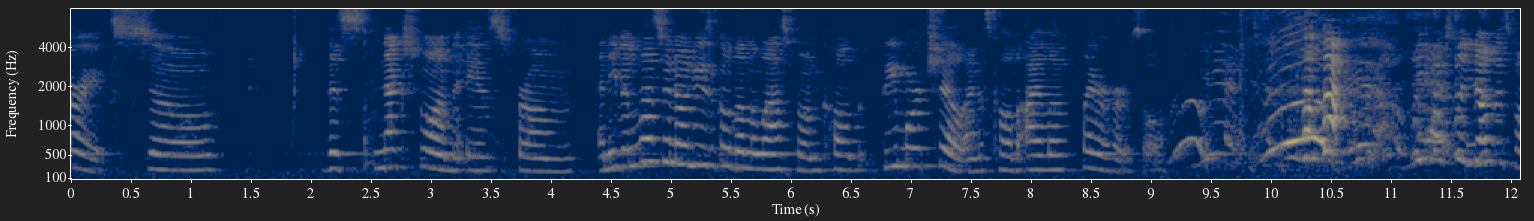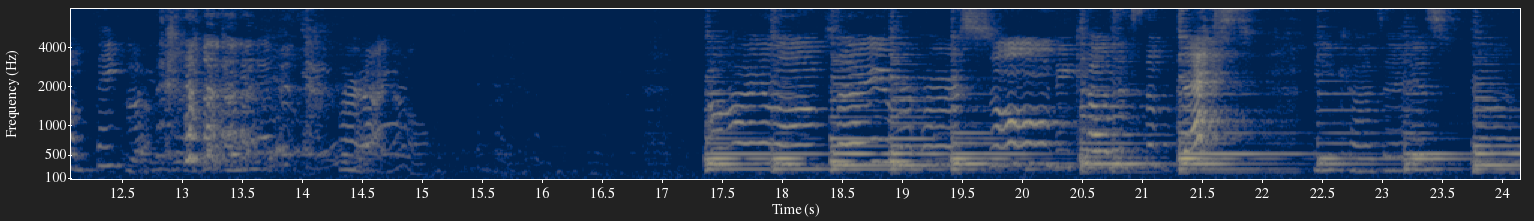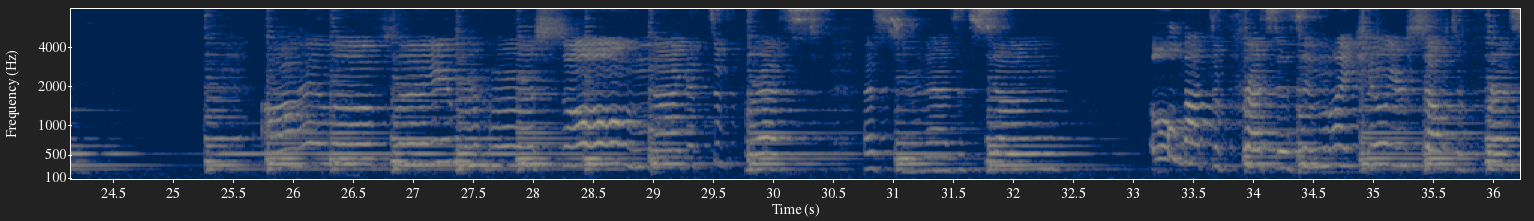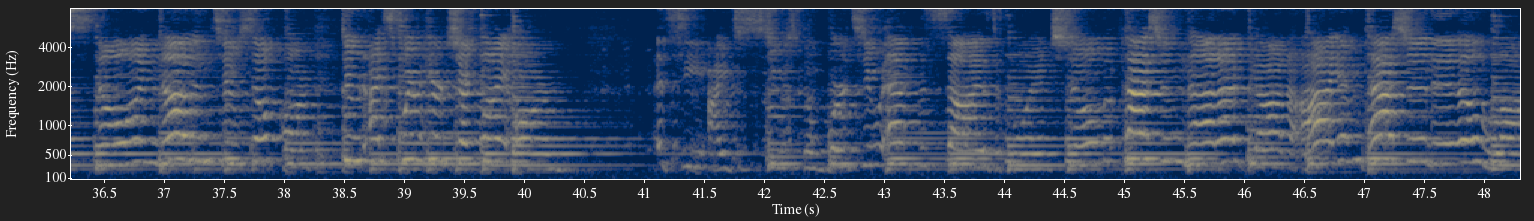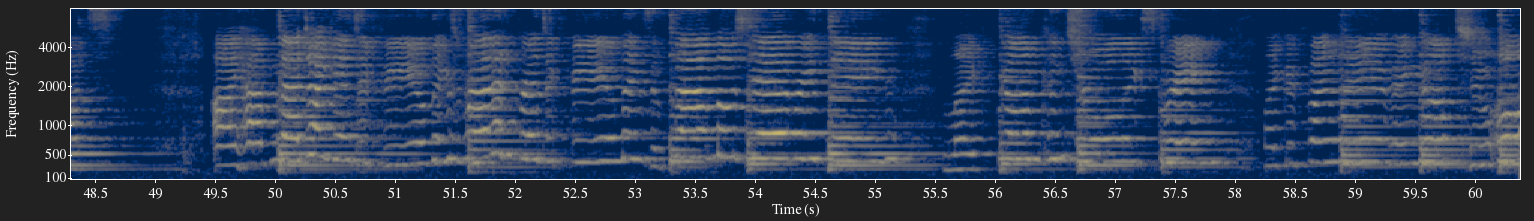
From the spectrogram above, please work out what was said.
All right, so this next one is from an even lesser known musical than the last one called Be More Chill, and it's called I Love Play Rehearsal. Depressed as in like kill yourself depressed. No, I'm not into self-harm. Dude, I swear here, check my arm. Uh, See, I just use the word to emphasize the point, show the passion that I've got. I am passionate a lot. I have mad gigantic feelings, red and frantic feelings about most everything. Like gun control, like spring, like if I'm living up to all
